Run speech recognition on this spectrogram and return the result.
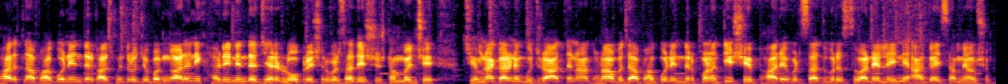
ભારતના ભાગોની અંદર, ખાસ મિત્રો, જે બંગાળની ખાડીની અંદર જ્યારે લો પ્રેશર વરસાદી સિસ્ટમ બનશે, જેમના કારણે ગુજરાતના ઘણા બધા ભાગોની અંદર પણ અતિશય ભારે વરસાદ વરસવાને લઈને આગાહી સામે આવશે.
